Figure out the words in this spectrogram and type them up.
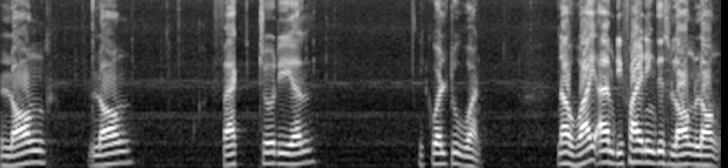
long long factorial equal to 1 now why I am defining this long long?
